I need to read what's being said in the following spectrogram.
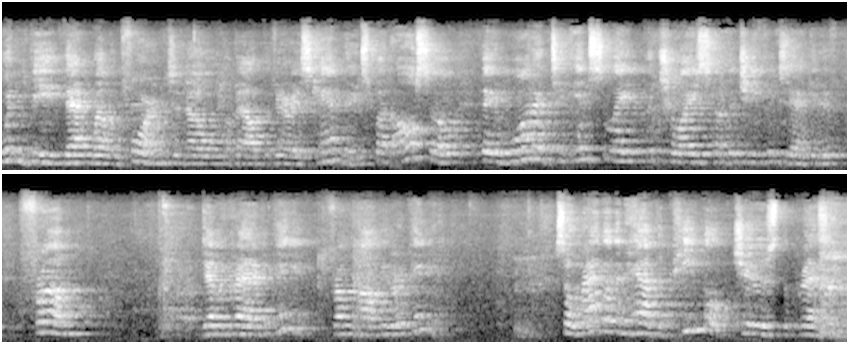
wouldn't be that well informed to know about the various candidates, but also they wanted to insulate the choice of the chief executive from democratic opinion, from popular opinion. So rather than have the people choose the president,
